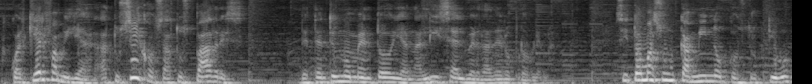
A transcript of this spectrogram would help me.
a cualquier familiar, a tus hijos, a tus padres. Detente un momento y analiza el verdadero problema. Si tomas un camino constructivo,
